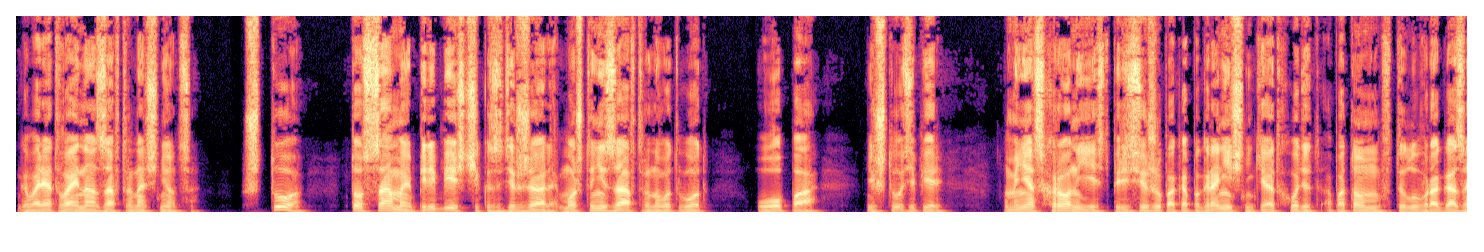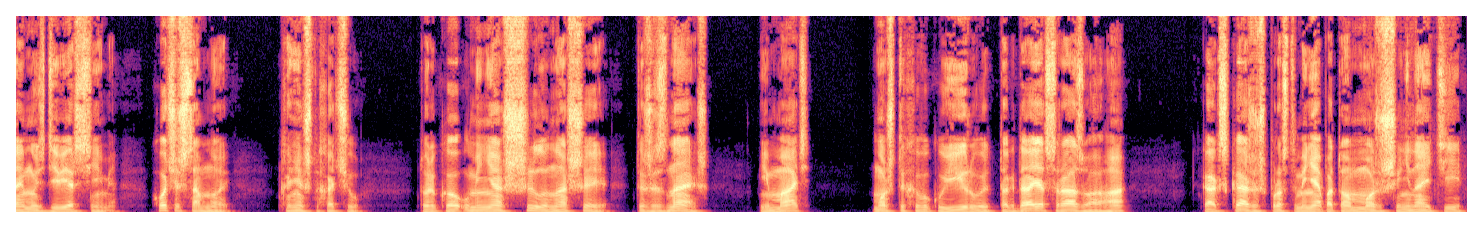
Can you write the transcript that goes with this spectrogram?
Говорят, война завтра начнется. Что? То самое, перебежчика задержали. Может, и не завтра, но вот-вот. Опа! И что теперь? У меня схрон есть, пересижу, пока пограничники отходят, а потом в тылу врага займусь диверсиями. Хочешь со мной? Конечно, хочу. Только у меня шило на шее, ты же знаешь. И мать. Может, их эвакуируют. Тогда я сразу, ага. Как скажешь, просто меня потом можешь и не найти.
